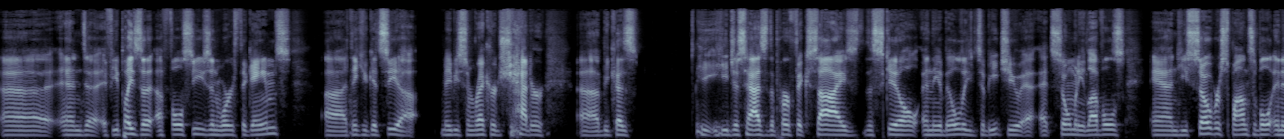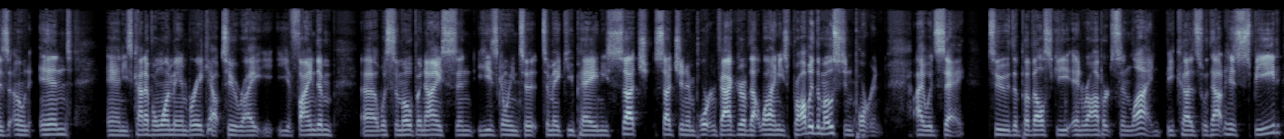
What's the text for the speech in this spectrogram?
Uh, and uh, if he plays a, a, full season worth of games, uh, I think you could see a maybe some record shatter uh, because he he just has the perfect size, the skill, and the ability to beat you at, at so many levels. And he's so responsible in his own end and he's kind of a one man breakout too, right? You find him uh, with some open ice, and he's going to to make you pay. And he's such such an important factor of that line. He's probably the most important, I would say, to the Pavelski and Robertson line because without his speed,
